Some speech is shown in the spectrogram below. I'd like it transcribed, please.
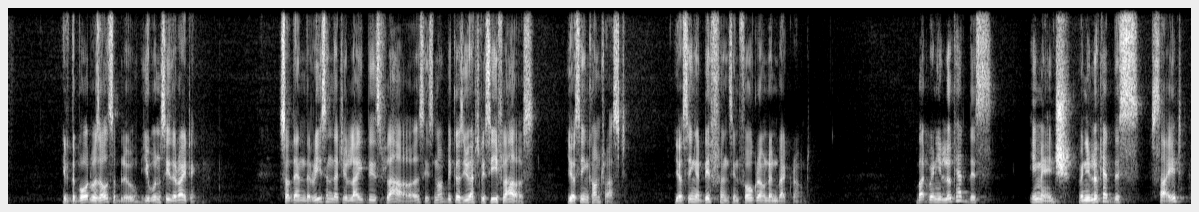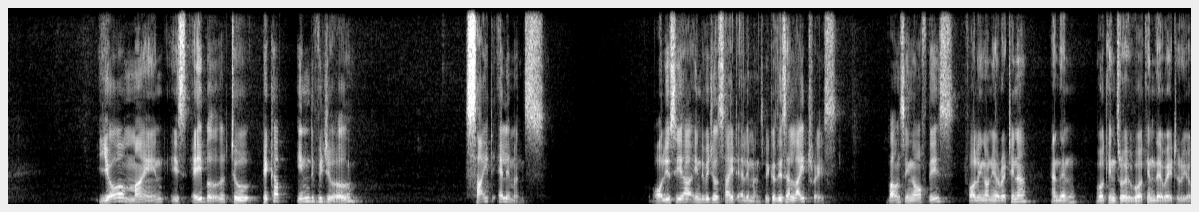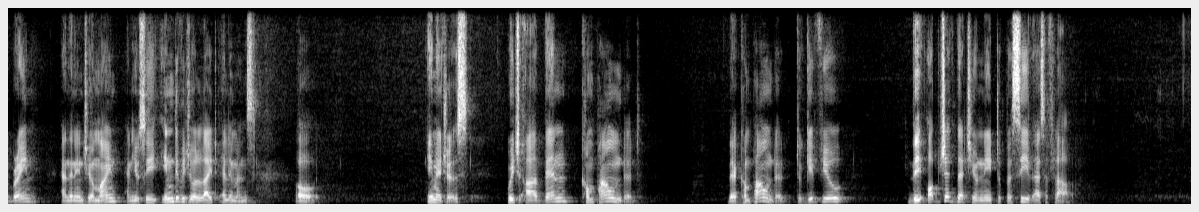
If the board was also blue, you wouldn't see the writing. So then the reason that you like these flowers is not because you actually see flowers. You're seeing contrast. You're seeing a difference in foreground and background. But when you look at this image, when you look at this site, your mind is able to pick up individual sight elements. All you see are individual sight elements because these are light rays bouncing off these, falling on your retina, and then working through working their way through your brain and then into your mind, and you see individual light elements or images which are then compounded. They're compounded to give you the object that you need to perceive as a flower.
